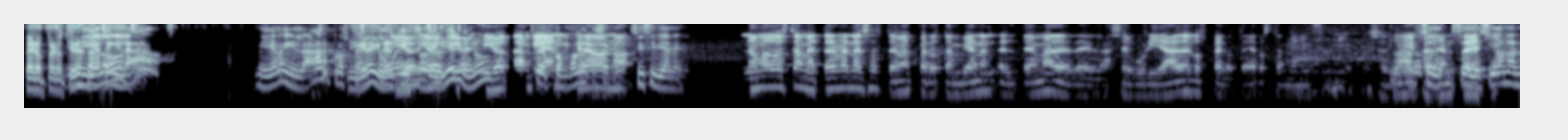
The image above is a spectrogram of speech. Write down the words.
Pero, pero tienes Miguel Aguilar. Miguel Aguilar, prospecto. Miguel Aguilar yo, yo, viene, ¿no? Yo también creo, ¿no? Sí, sí viene. No me gusta meterme en esos temas, pero también el, tema de, de, la seguridad de los peloteros también influye. Pues claro, se, se lesionan.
